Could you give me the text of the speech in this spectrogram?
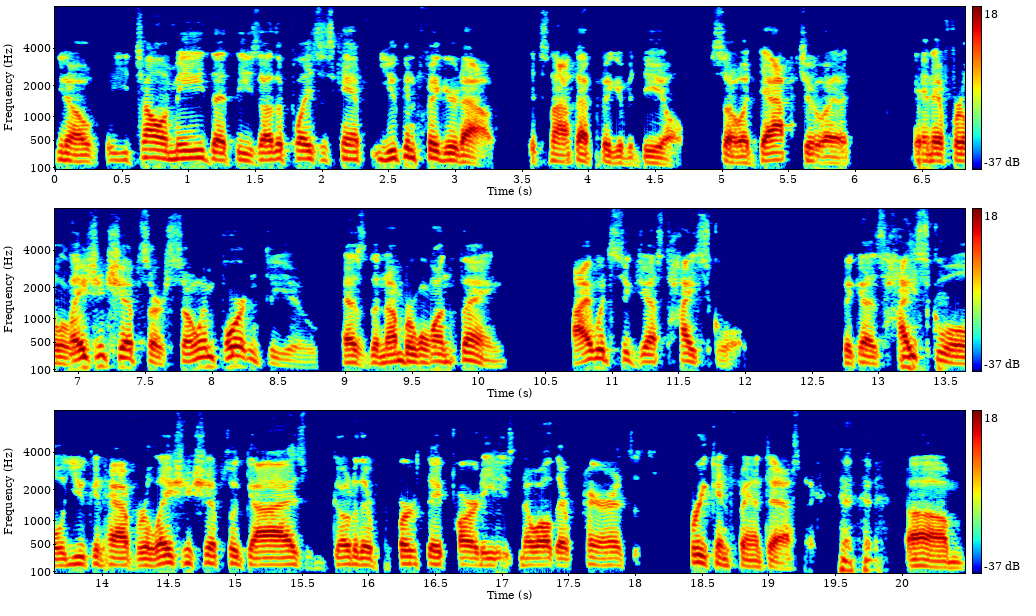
You know, you telling me that these other places can't? You can figure it out. It's not that big of a deal. So adapt to it. And if relationships are so important to you as the number one thing, I would suggest high school because high school you can have relationships with guys, go to their birthday parties, know all their parents. It's freaking fantastic. um,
